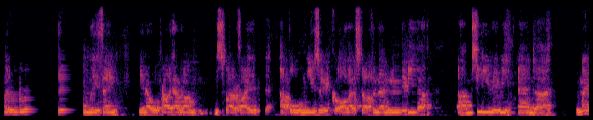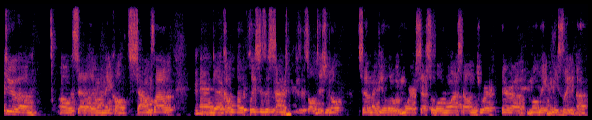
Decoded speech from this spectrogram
The only thing you know, we'll probably have it on Spotify, Apple Music, all that stuff, and then maybe uh, um, CD Baby, and uh, we might do um, oh, what's that other one they call SoundCloud, mm-hmm. and a couple other places this time too, because it's all digital, so it might be a little bit more accessible than the last albums where they're uh, mostly, uh,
